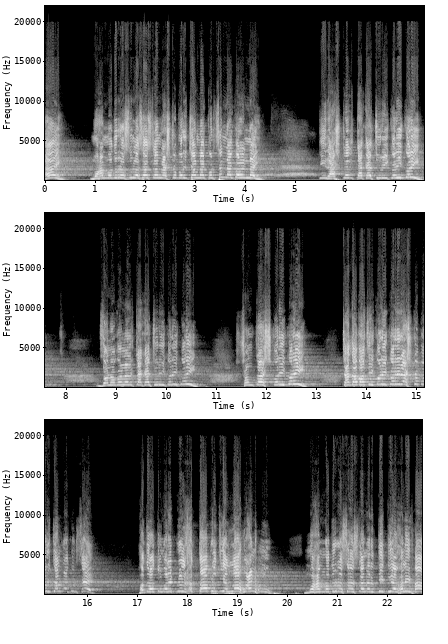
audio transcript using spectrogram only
এই, মোহাম্মদুর রসুল্লাহ ইসলাম রাষ্ট্র পরিচালনা করছেন না করেন নাই? কি রাষ্ট্রের টাকা চুরি করি করি? জনগণের টাকা চুরি করি করি? সন্ত্রাস করি করি? চাঁদাবাজি করি করি রাষ্ট্র পরিচালনা করছে? দ্বিতীয় খলিফা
